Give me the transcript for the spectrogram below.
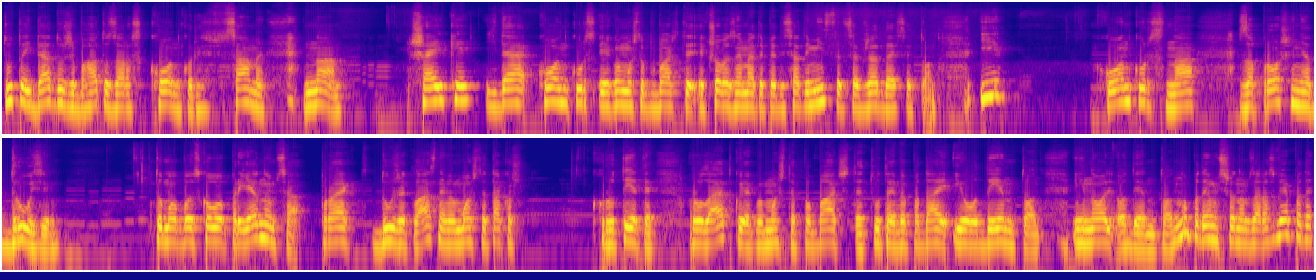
тут йде дуже багато зараз конкурсів. Саме на шейки йде конкурс, як ви можете побачити, якщо ви займете 50 місце, це вже 10 тонн. І конкурс на запрошення друзів. Тому обов'язково приєднуємося. Проект дуже класний. Ви можете також крутити рулетку, як ви можете побачити, тут випадає і 1 тонн, і 0,1 тонн. Ну, подивимося, що нам зараз випаде.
